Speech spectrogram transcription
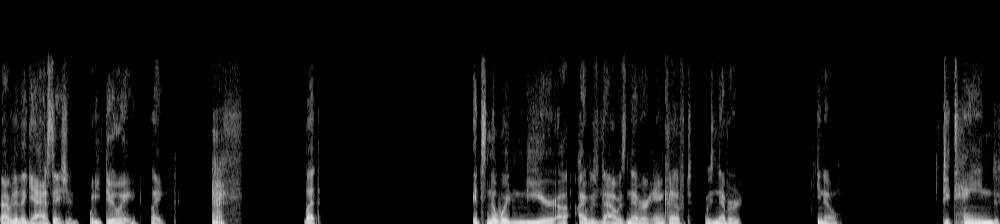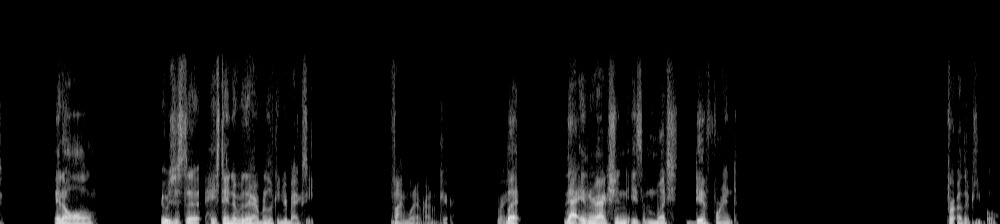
driving to the gas station. What are you doing? Like, but it's nowhere near. Uh, I was I was never handcuffed. I was never, you know, detained at all. It was just a hey, stand over there. I'm gonna look in your backseat. Fine, whatever. I don't care. Right. But that interaction is much different for other people.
